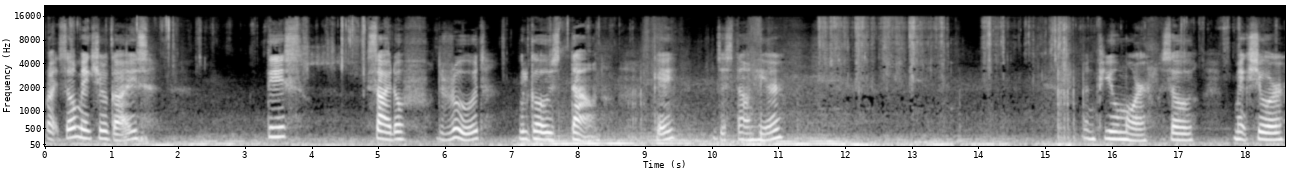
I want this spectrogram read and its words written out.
Right so make sure guys this side of the root will goes down. Okay just down here and few more. So make sure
